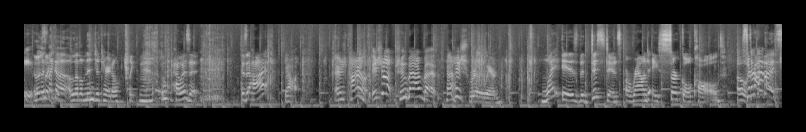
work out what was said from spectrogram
It It looks like a, a little ninja turtle. It's like. mm, Ooh, how is it? Is it hot? Yeah. It's kind of. It's not too bad, but that tastes really weird. What is the distance around a circle called? Oh, Circumference.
